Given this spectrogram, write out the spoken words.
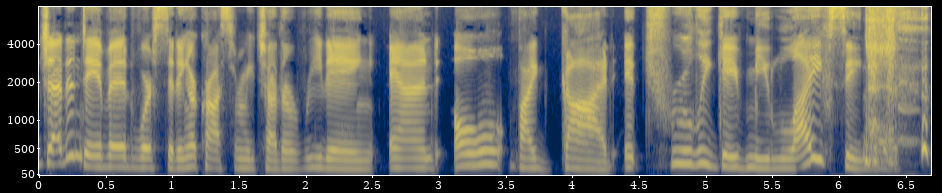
Jen and David were sitting across from each other reading and oh my god, it truly gave me life seeing this.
